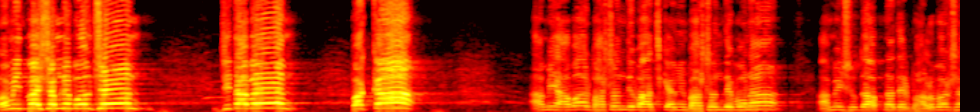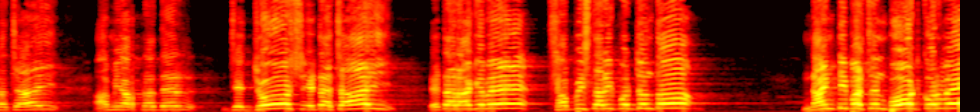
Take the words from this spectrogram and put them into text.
অমিত ভাই সামনে বলছেন, জিতাবেন, পাক্কা। আমি আবার ভাষণ দেব, আজকে আমি ভাষণ দেব না। আমি শুধু আপনাদের ভালোবাসা চাই। আমি আপনাদের যে জোশ এটা চাই, এটা রাখবে ছাব্বিশ তারিখ পর্যন্ত নাইনটি পার্সেন্ট ভোট করবে।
